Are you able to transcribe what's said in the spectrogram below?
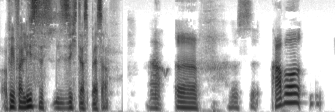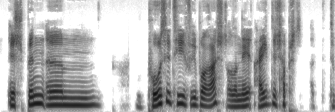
auf jeden Fall liest es sich das besser. Ja, äh, das, aber ich bin ähm, positiv überrascht. Oder nee, eigentlich hab ich. Du,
